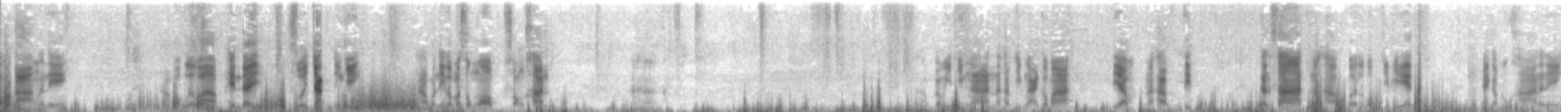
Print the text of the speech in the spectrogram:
ต่างๆนั่นเองบอกเลยว่าเพ้นได้สวยจัดจริงๆนะครับวันนี้เรามาส่งมอบ 2 คันนะครับก็มีทีมงานนะครับ ทีมงานก็มาเตรียมนะครับ ติดกันศาสตร์นะครับ เปิดระบบ GPS ให้กับลูกค้านั่นเอง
